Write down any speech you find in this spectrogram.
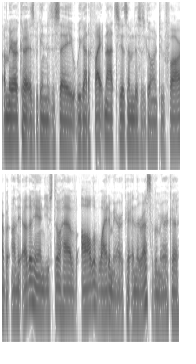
America is beginning to say, we got to fight Nazism. This is going too far. But on the other hand, you still have all of white America and the rest of America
